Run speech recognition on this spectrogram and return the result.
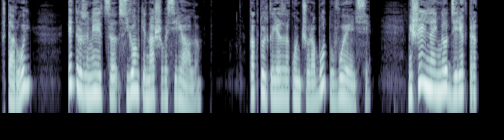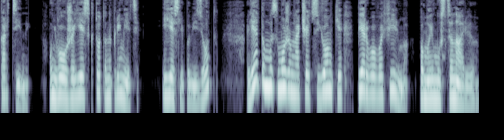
Второй — это, разумеется, съемки нашего сериала. Как только я закончу работу в Уэльсе, Мишель наймет директора картины. У него уже есть кто-то на примете. И если повезет, летом мы сможем начать съемки первого фильма по моему сценарию.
